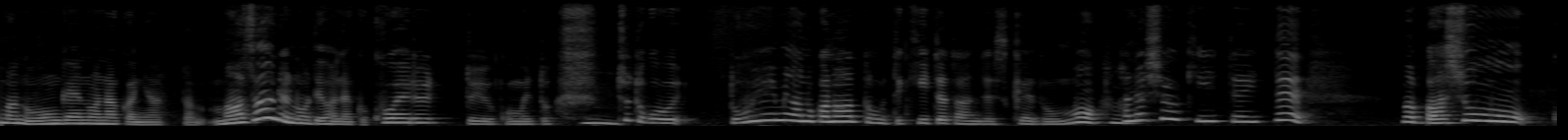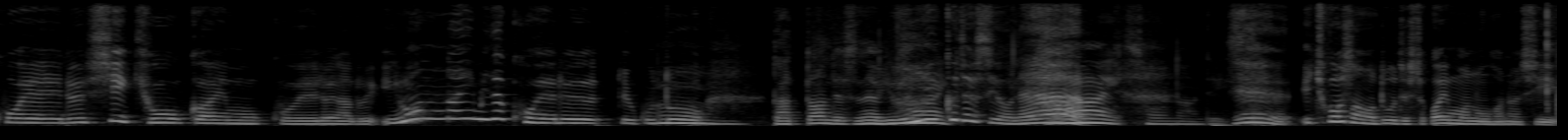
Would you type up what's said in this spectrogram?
今の音源の中にあった混ざるのではなく超えるというコメント。ちょっとこうどういう意味なのかなと思って聞いてたんですけれども、うん。話を聞いていて、まあ、場所も超えるし教会も超えるなどいろんな意味で超えるということだったんですね、ユニークですよね。はい。そうなんです、ええ。市川さんはどうでしたか？今のお話。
